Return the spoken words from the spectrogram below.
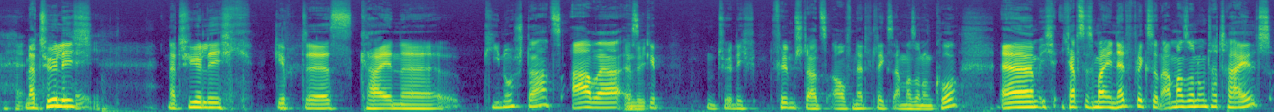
natürlich, Hey. natürlich gibt es keine Kinostarts, aber es gibt natürlich Filmstarts auf Netflix, Amazon und Co. Ähm, ich ich habe es jetzt mal in Netflix und Amazon unterteilt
